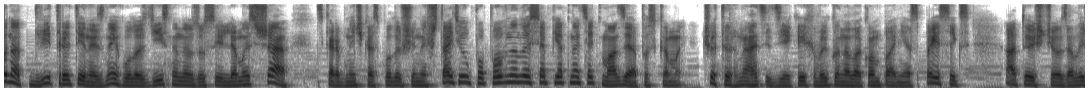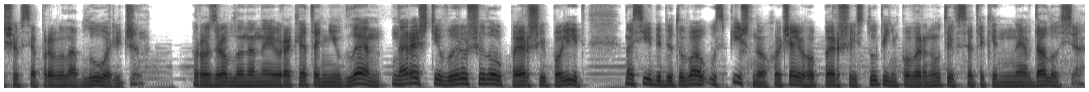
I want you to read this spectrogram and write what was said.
Понад дві третини з них було здійснено зусиллями США. Скарбничка Сполучених Штатів поповнилася 15 запусками, 14 з яких виконала компанія SpaceX, а той, що залишився, провела Blue Origin. Розроблена нею ракета New Glenn нарешті вирушила у перший політ. Носій дебютував успішно, хоча його перший ступінь повернути все-таки не вдалося.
